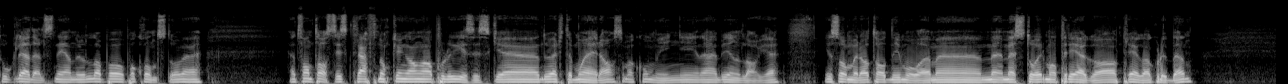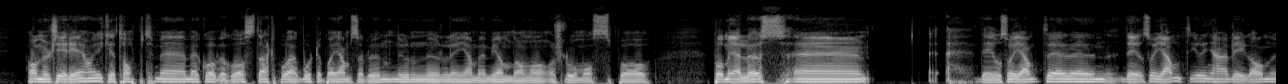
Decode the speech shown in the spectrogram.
Tok ledelsen 1-0 på, på Konsto med et fantastisk treff nok en gang av portugisiske Duerte Moera, som har kommet inn i det her Bryne-laget i sommer og tatt nivået med, med, med storm og prega, klubben. Amund Shiri har ikke tapt med, med KBK. Sterkt poeng borte på Gjemselund. 0-0 hjemme i Mjøndalen og, og slo Moss på, på Meløs. Eh, det er jo så jevnt eh, i denne ligaen.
